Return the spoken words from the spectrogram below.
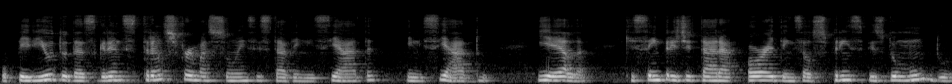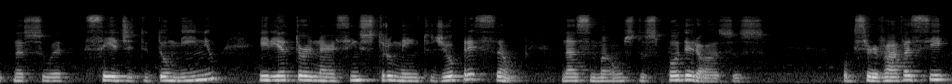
O período das grandes transformações estava iniciada iniciado, e ela, que sempre ditara ordens aos príncipes do mundo na sua sede de domínio, iria tornar-se instrumento de opressão nas mãos dos poderosos. Observava-se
